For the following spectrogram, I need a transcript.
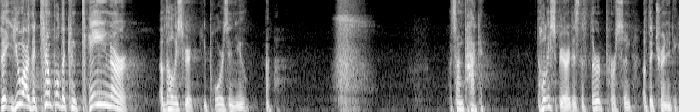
that you are the temple, the container of the Holy Spirit. He pours in you. Let's unpack it. The Holy Spirit is the third person of the Trinity.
